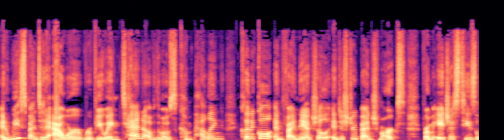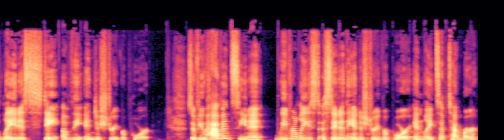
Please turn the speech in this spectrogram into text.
and we spent an hour reviewing 10 of the most compelling clinical and financial industry benchmarks from HST's latest State of the Industry report. So if you haven't seen it, we've released a state of the industry report in late September,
